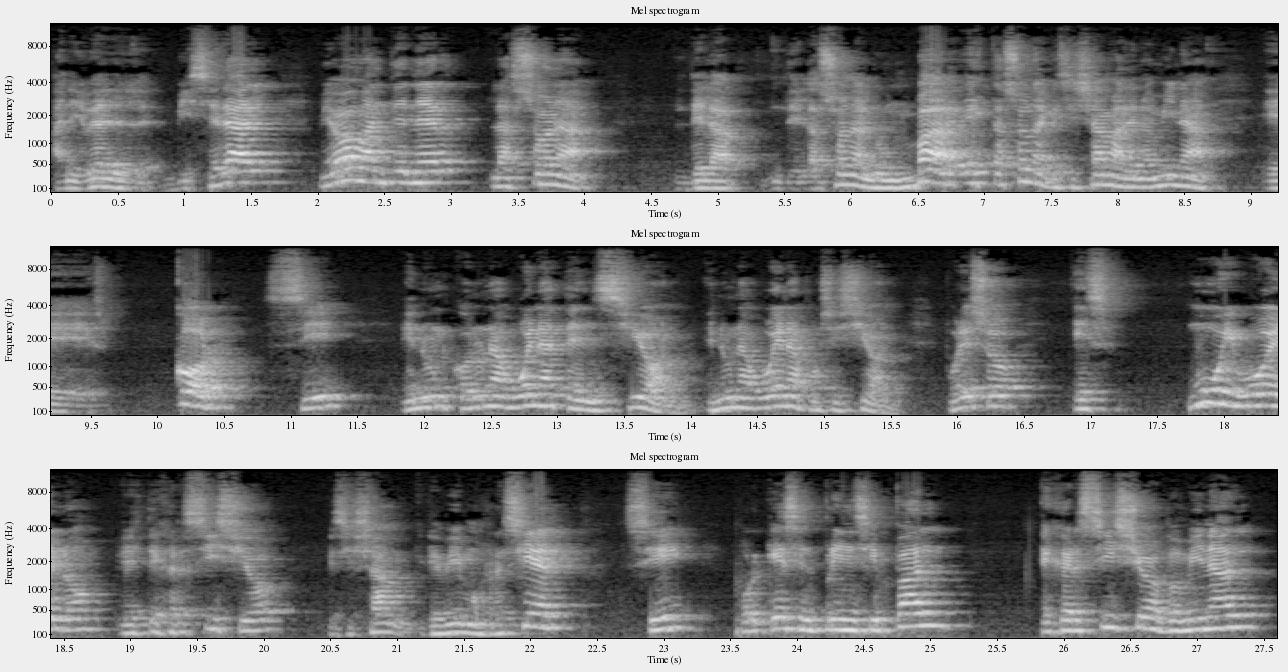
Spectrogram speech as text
a nivel visceral, me va a mantener la zona de la, de la zona lumbar, esta zona que se llama, denomina eh, core, ¿sí? en un, con una buena tensión, en una buena posición. Por eso es muy bueno este ejercicio que, se llama, que vimos recién, ¿sí? porque es el principal ejercicio abdominal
